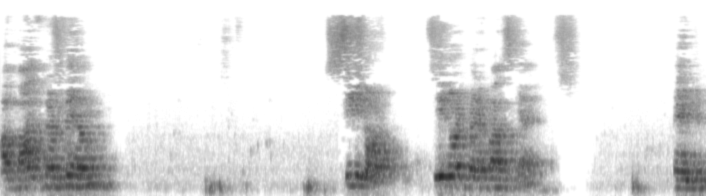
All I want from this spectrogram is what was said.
अब बात करते हैं हम सी नॉट सी नॉट मेरे पास क्या है? एंड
